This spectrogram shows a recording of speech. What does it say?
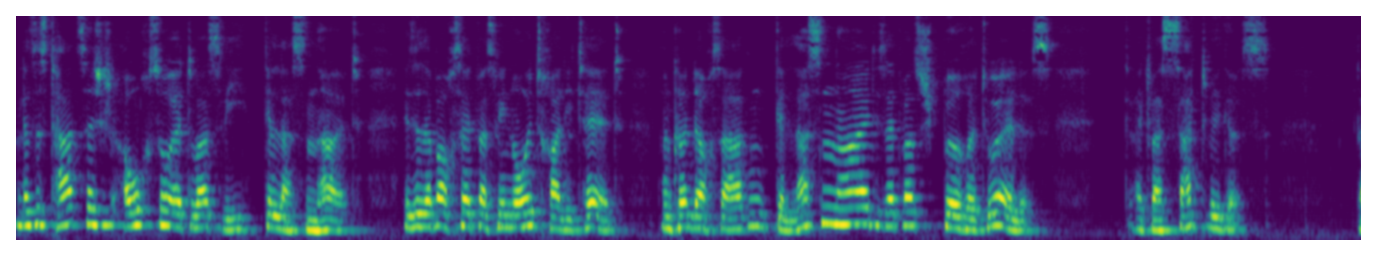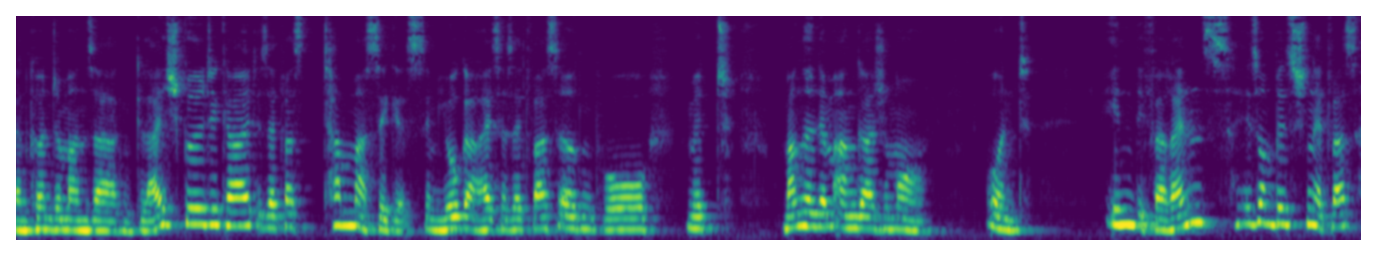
und das ist tatsächlich auch so etwas wie Gelassenheit. Es ist aber auch so etwas wie Neutralität. Man könnte auch sagen, Gelassenheit ist etwas Spirituelles, etwas Sattwiges. Dann könnte man sagen, Gleichgültigkeit ist etwas Tamassiges. Im Yoga heißt das etwas irgendwo mit mangelndem Engagement. Und Indifferenz ist so ein bisschen etwas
